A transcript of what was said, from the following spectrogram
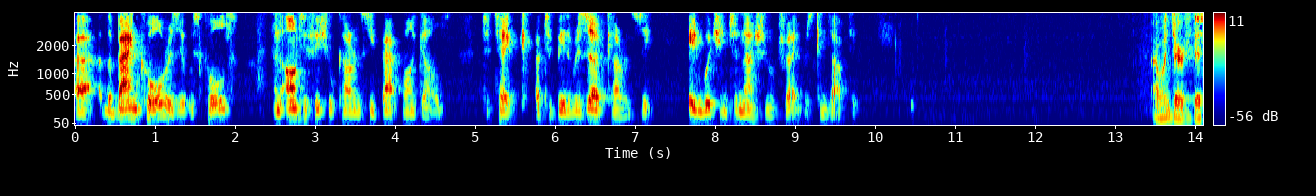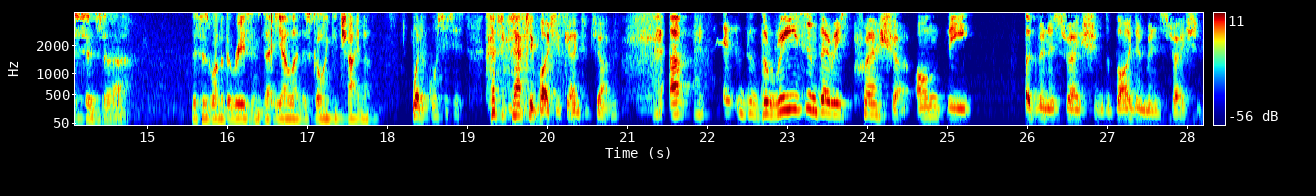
uh, the Bancor, as it was called, an artificial currency backed by gold, to take uh, to be the reserve currency in which international trade was conducted. I wonder if this is uh, this is one of the reasons that Yellen is going to China. Well, of course it is. That's exactly why she's going to China. Um, the, the, reason there is pressure on the administration, the Biden administration,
